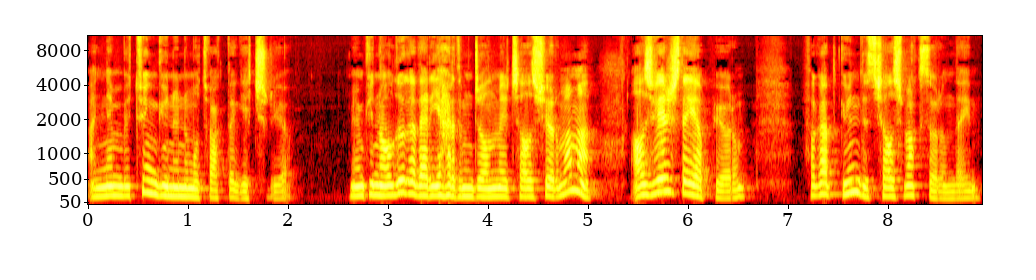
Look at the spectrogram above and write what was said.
Annem bütün gününü mutfakta geçiriyor. Mümkün olduğu kadar yardımcı olmaya çalışıyorum ama alışveriş de yapıyorum. Fakat gündüz çalışmak zorundayım.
